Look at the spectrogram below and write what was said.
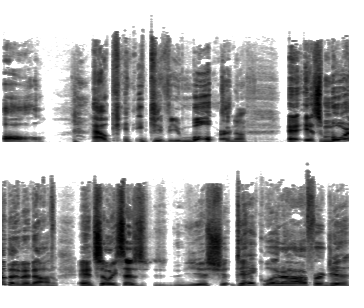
all, how can he give you more? It's enough. It's more than enough. And so he says, You should take what I offered you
